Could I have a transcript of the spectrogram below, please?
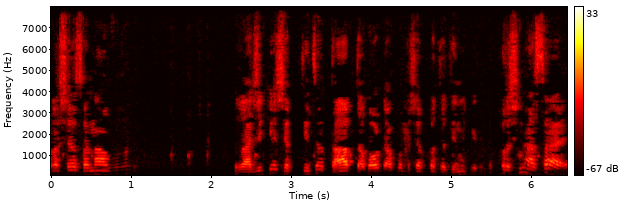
प्रशासनावर राजकीय शक्तीचा दाब दबाव टाकून अशा पद्धतीने केलेलं प्रश्न असा आहे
